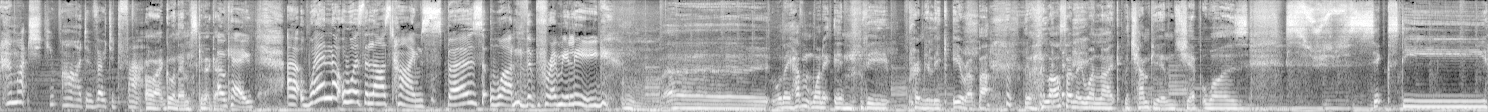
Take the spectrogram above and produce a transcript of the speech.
how much you are a devoted fan. all right, go on then. Let's give it a go. Okay, uh, when was the last time Spurs won the Premier League? Uh, well, they haven't won it in the Premier League era, but the last time they won like the championship was s- sixty.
